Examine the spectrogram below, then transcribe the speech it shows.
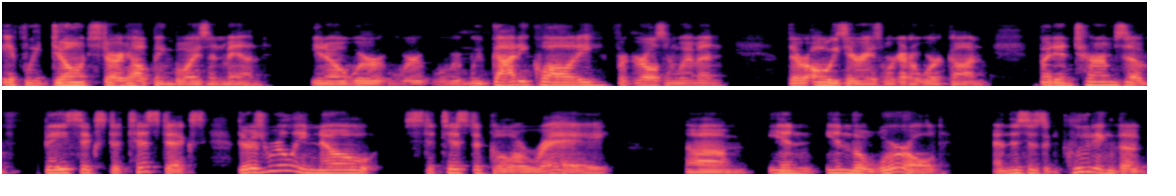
if we don't start helping boys and men. You know we're, we're, we're we've got equality for girls and women. There are always areas we're going to work on. But in terms of basic statistics there's really no statistical array um, in in the world, and this is including the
